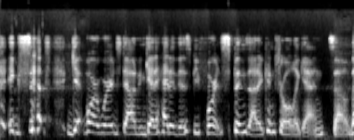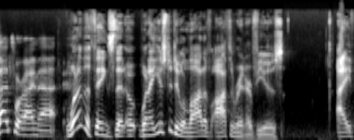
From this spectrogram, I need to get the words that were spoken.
except get more words down and get ahead of this before it spins out of control again. So that's where I'm at. One of the things that uh, when I used to do a lot of author interviews, I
